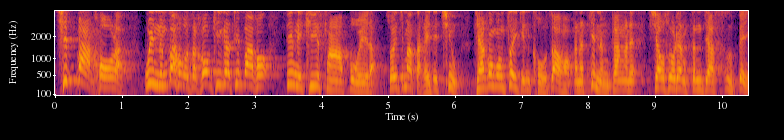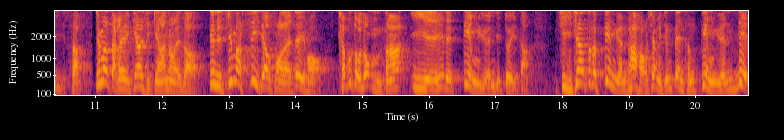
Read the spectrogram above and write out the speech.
七百块啦，为两百五十块起到七百块，等于起三倍啦。所以即马大家在抢，听讲讲最近口罩吼，敢若近两天安尼销售量增加四倍以上。即马大家会惊是惊安怎会知道？因为即马四条线内底吼，差不多拢唔知伊的迄个病原的对打，而且这个病原它好像已经变成病原链，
